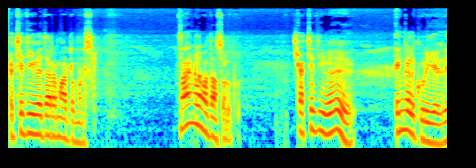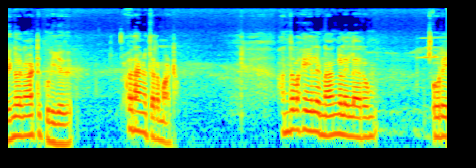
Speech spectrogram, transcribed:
கச்சத்தீவை தர மாட்டோம்னு சொல்லி நாங்களும் தான் சொல்லப்போம் கச்சத்தீவு எங்களுக்குரியது எங்கள் நாட்டுக்குரியது. அதை நாங்கள் தரமாட்டோம். அந்த வகையில் நாங்கள் எல்லாரும் ஒரு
